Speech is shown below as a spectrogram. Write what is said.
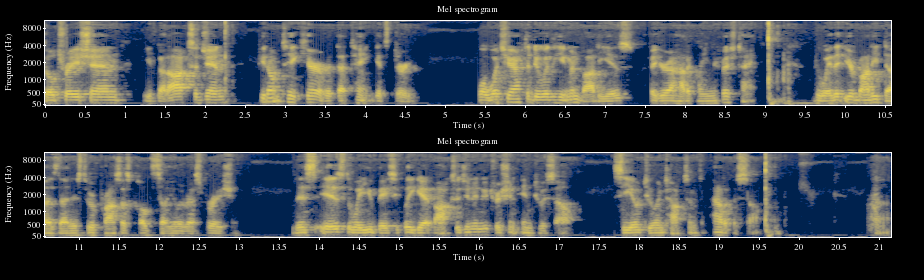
filtration, you've got oxygen. If you don't take care of it, that tank gets dirty. Well, what you have to do with the human body is figure out how to clean your fish tank. The way that your body does that is through a process called cellular respiration. This is the way you basically get oxygen and nutrition into a cell, CO2 and toxins out of a cell. Uh,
